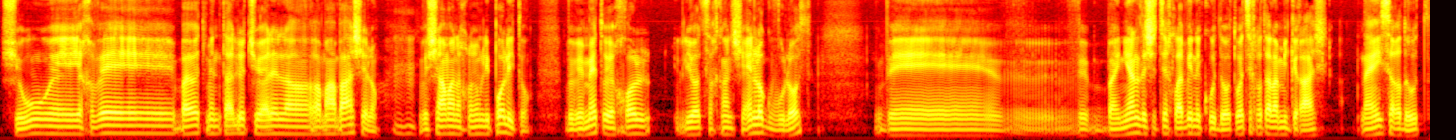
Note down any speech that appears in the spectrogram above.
שהוא אה, יחווה בעיות מנטליות שהוא יעלה לרמה הבאה שלו, mm-hmm. ושם אנחנו יכולים ליפול איתו. ובאמת הוא יכול להיות שחקן שאין לו גבולות, ו... ובעניין הזה שצריך להביא נקודות, הוא צריך להיות על המגרש, תנאי הישרדות,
